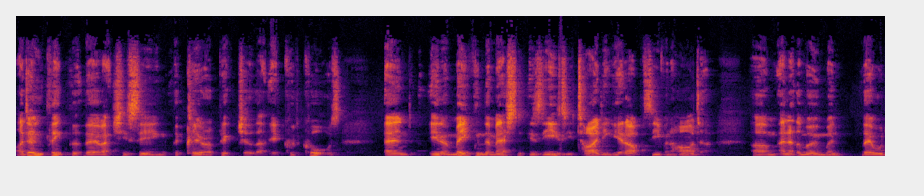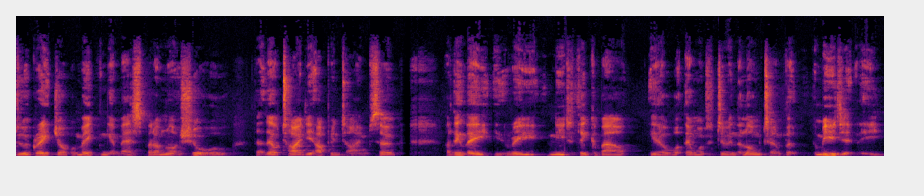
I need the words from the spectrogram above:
I don't think that they're actually seeing the clearer picture that it could cause. And, you know, making the mess is easy, tidying it up is even harder. Um, and at the moment, they will do a great job of making a mess, but I'm not sure that they'll tidy it up in time. So I think they really need to think about, you know, what they want to do in the long term. But immediately,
